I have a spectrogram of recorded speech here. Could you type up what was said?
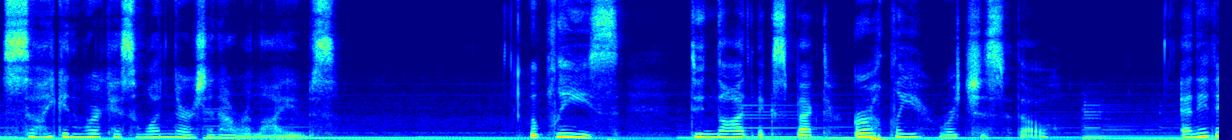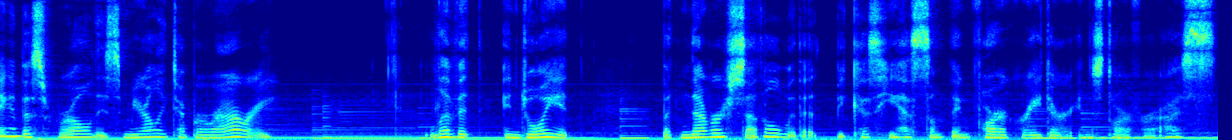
so He can work His wonders in our lives. But please, do not expect earthly riches, though. Anything in this world is merely temporary. Live it, enjoy it, but never settle with it because He has something far greater in store for us.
